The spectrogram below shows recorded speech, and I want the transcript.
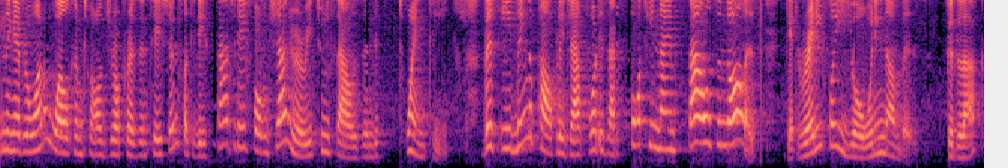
Evening, everyone. Welcome to our draw presentation for today, Saturday, 4th January 2020. This evening, the Power Play jackpot is at $49,000. Get ready for your winning numbers. Good luck.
